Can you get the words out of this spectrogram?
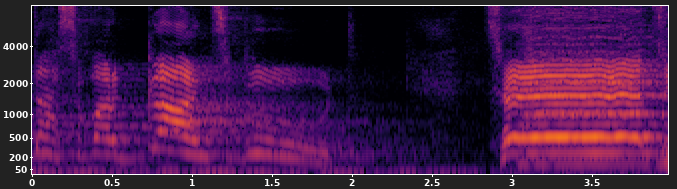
Das war ganz gut. Zählt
